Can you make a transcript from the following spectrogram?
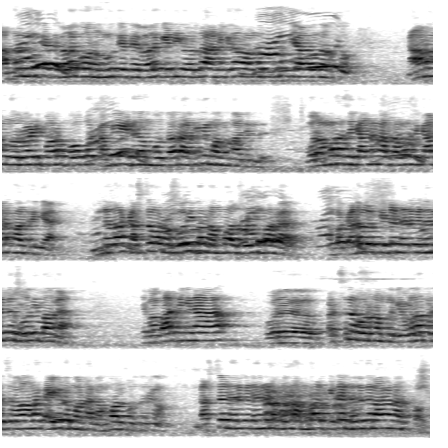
அதான் நூத்தி எட்டு விளக்கு வரும் நூத்தி எட்டு விளக்கு என்னைக்கு வருதோ. அன்னைக்கு தான் வந்து பூர்த்தி ஆகுதுன்னு இருக்கும் நானும் வந்து ஒரு வாட்டி பாரு போக கம்மியாயிட்டு தான் போத்தாரு. அதிகமாக மாட்டேங்குது. ஒரு அமாவாசை காட்ட நான் அமாவாசை காட்ட மாட்டீங்க. என்னதான் கஷ்டம் வரும். சோதிப்பாங்க அம்பாள் சோதிப்பாங்க. நம்ம கடவுள் கிட்ட நெருங்க நெருங்க சோதிப்பாங்க. இப்ப பாத்தீங்கன்னா ஒரு பிரச்சனை வரும் நம்மளுக்கு. எவ்வளவு பிரச்சனை வரும், ஆனா கைவிட மாட்டாங்க. அம்பாள் பொறுத்த வரைக்கும். கஷ்டம் நெருங்க நெருங்க நம்ம அம்பாள் கிட்ட நெருங்குறாங்கன்னு அர்த்தம்.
